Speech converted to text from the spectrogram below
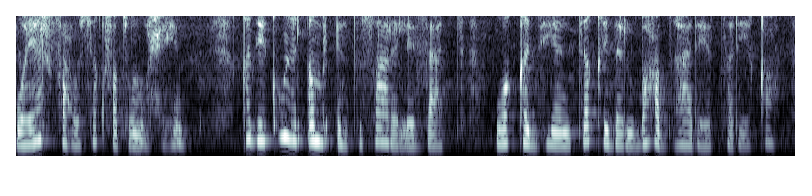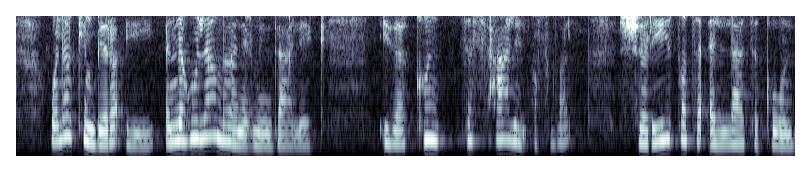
ويرفعوا سقف طموحهم. قد يكون الأمر انتصارا للذات وقد ينتقد البعض هذه الطريقة. ولكن برأيي أنه لا مانع من ذلك. إذا كنت تسعى للأفضل شريطة ألا تكون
